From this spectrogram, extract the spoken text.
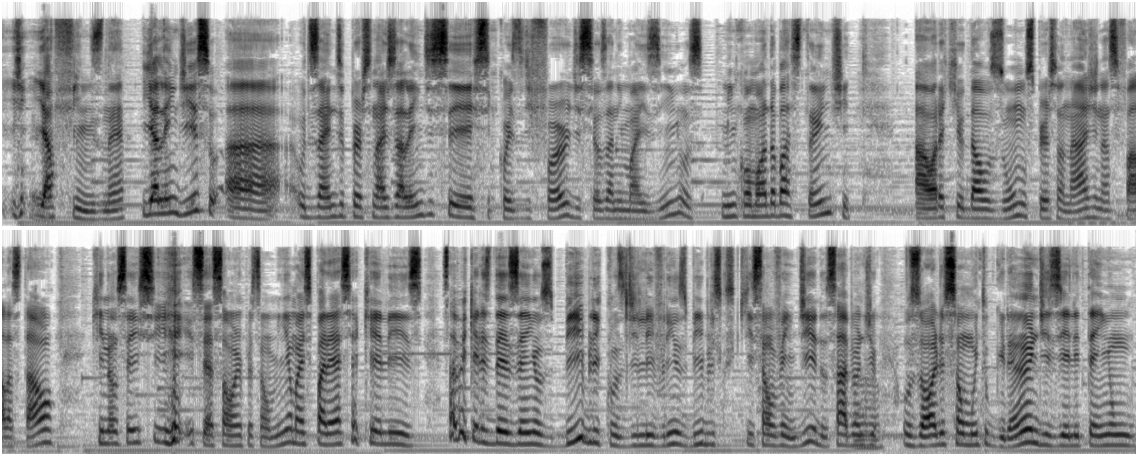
e, e afins, né? E além disso, a, o design dos personagens, além de ser esse coisa de furry, de ser os animaizinhos, me incomoda bastante a hora que dá o zoom nos personagens, nas falas e tal, que não sei se isso é só uma impressão minha, mas parece aqueles. Sabe aqueles desenhos bíblicos, de livrinhos bíblicos que são vendidos, sabe? Onde Aham. os olhos são muito grandes e ele tem um.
